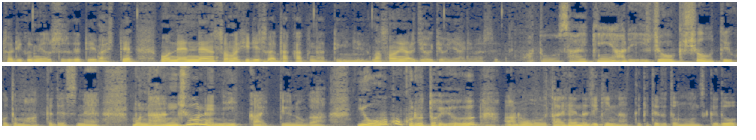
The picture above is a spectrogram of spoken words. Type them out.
取り組みを続けていまして、もう年々その比率が高くなってきている、まあ、そのような状況にあります。あと、最近やはり異常気象ということもあってですね、もう何十年に1回っていうのが、よく来るという、あの、大変な時期になってきてると思うんですけど、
